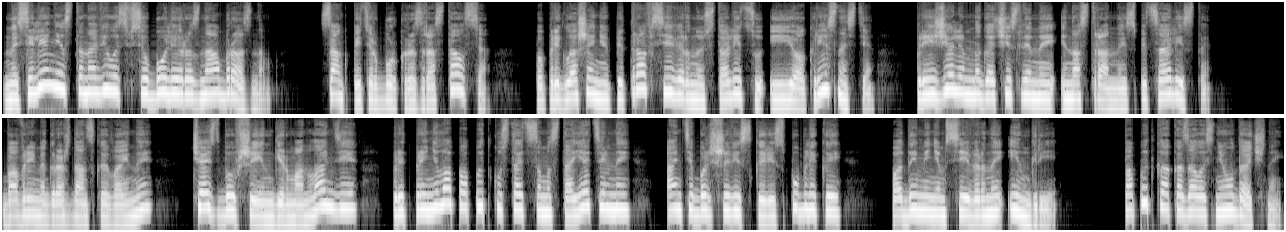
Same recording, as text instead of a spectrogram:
Население становилось все более разнообразным. Санкт-Петербург разрастался — по приглашению Петра в северную столицу и ее окрестности приезжали многочисленные иностранные специалисты. Во время гражданской войны часть бывшей Ингерманландии предприняла попытку стать самостоятельной антибольшевистской республикой под именем Северной Ингрии. Попытка оказалась неудачной.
